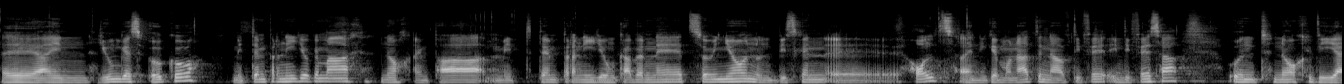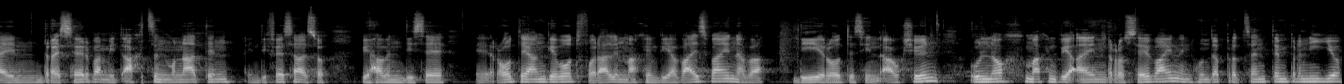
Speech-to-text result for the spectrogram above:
Äh, ein junges Öko mit Tempranillo gemacht, noch ein paar mit Tempranillo und Cabernet Sauvignon und ein bisschen äh, Holz, einige Monate auf die in die Fässer und noch wie ein Reserva mit 18 Monaten in die Fässer. Also wir haben diese äh, rote Angebot. Vor allem machen wir Weißwein, aber die rote sind auch schön. Und noch machen wir einen Roséwein in 100% Tempranillo.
